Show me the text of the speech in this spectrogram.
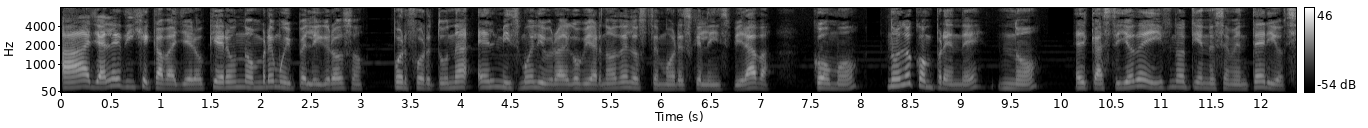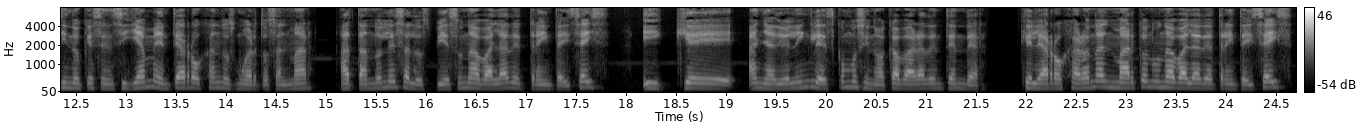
Ah, ya le dije, caballero, que era un hombre muy peligroso. Por fortuna, él mismo libró al gobierno de los temores que le inspiraba. ¿Cómo? ¿No lo comprende? No. El castillo de If no tiene cementerio, sino que sencillamente arrojan los muertos al mar, atándoles a los pies una bala de treinta y seis. Y que, añadió el inglés como si no acabara de entender, que le arrojaron al mar con una bala de treinta y seis.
